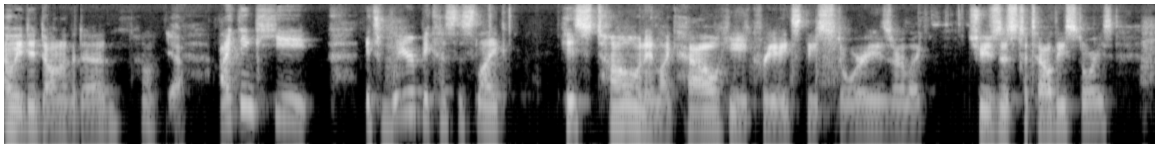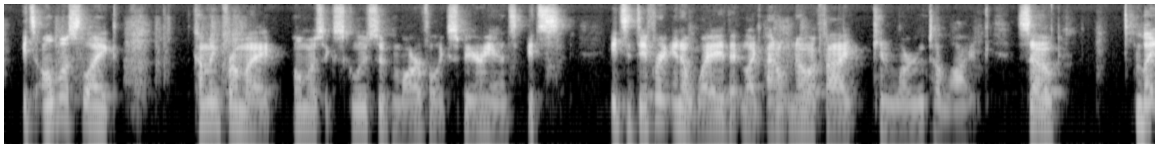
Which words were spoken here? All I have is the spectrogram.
oh he did dawn of the dead huh Yeah. i think he it's weird because it's like his tone and like how he creates these stories or like chooses to tell these stories it's almost like coming from a almost exclusive marvel experience it's it's different in a way that like I don't know if I can learn to like. So, but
